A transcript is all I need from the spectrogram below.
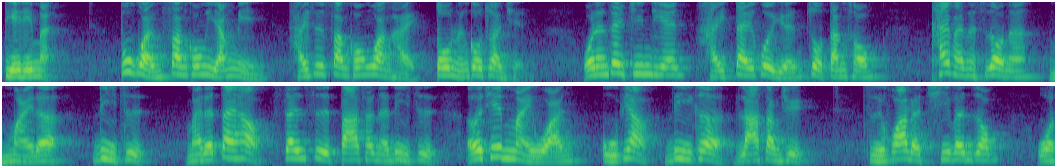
跌停板，不管放空阳明还是放空万海，都能够赚钱。王良在今天还带会员做当冲。开盘的时候呢，买了励志，买了代号三四八三的励志，而且买完股票立刻拉上去，只花了七分钟，我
